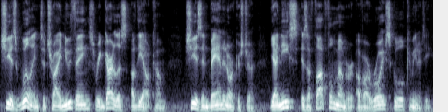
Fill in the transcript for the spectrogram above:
She is willing to try new things regardless of the outcome. She is in band and orchestra. Yanis is a thoughtful member of our Roy School community.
